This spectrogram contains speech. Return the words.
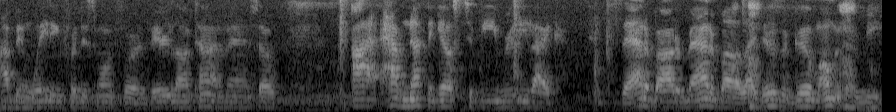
I've been waiting for this one for a very long time, man. So I have nothing else to be really like sad about or mad about. Like this is a good moment for me.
